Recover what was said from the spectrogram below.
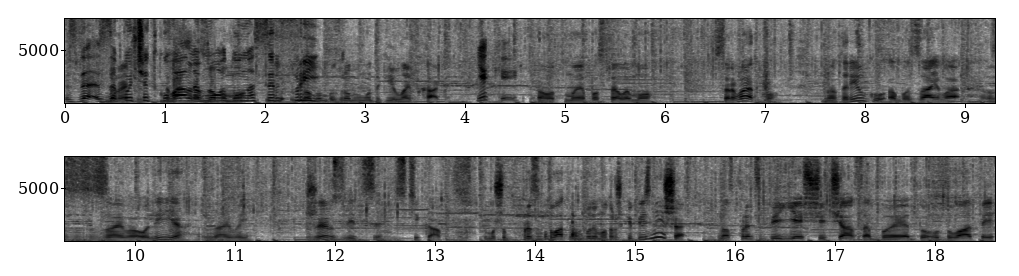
з- До речі, започаткували зараз моду зробимо- на з- фрі. Зробимо, зробимо такий лайфхак. Який? От ми постелимо серветку на тарілку або зайва, з- зайва олія, зайвий жир звідси стікав. Тому що презентувати ми будемо трошки пізніше. У нас, в принципі, є ще час, аби доготувати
